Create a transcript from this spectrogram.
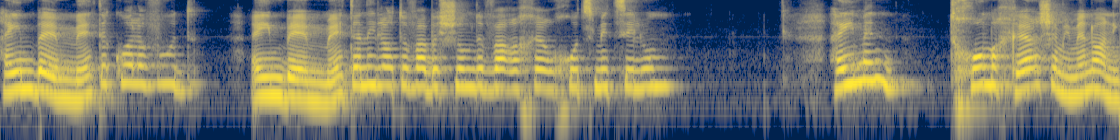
האם באמת הכל אבוד? האם באמת אני לא טובה בשום דבר אחר חוץ מצילום? האם אין תחום אחר שממנו אני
